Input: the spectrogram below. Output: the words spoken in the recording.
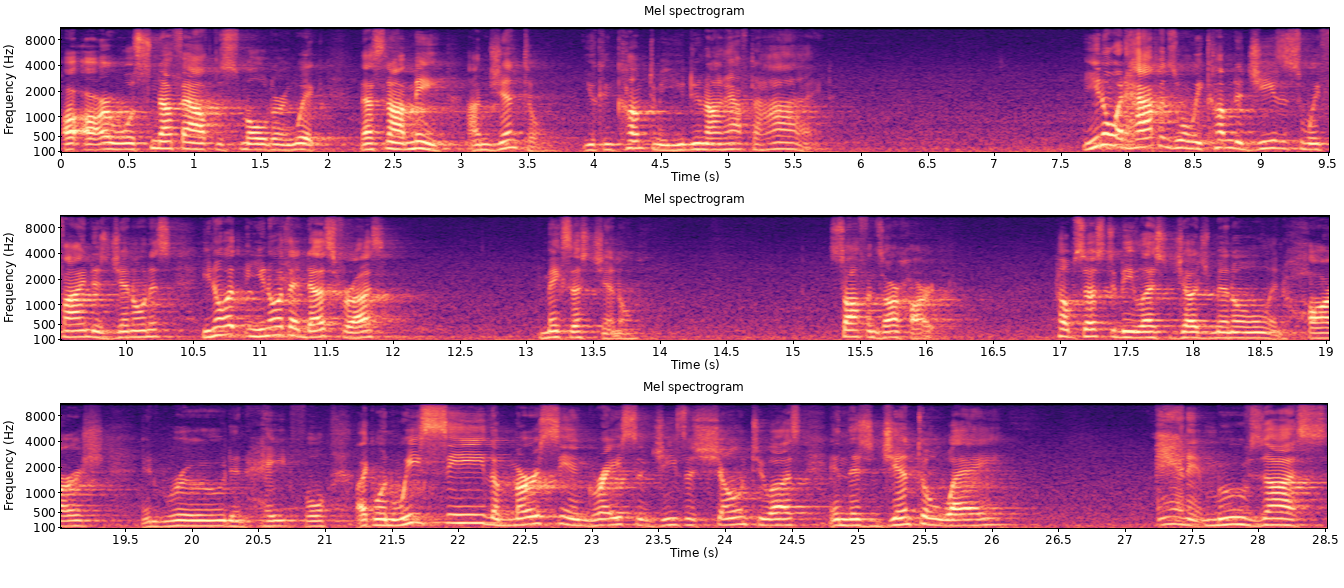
or, or will snuff out the smoldering wick. That's not me. I'm gentle. You can come to me. You do not have to hide. You know what happens when we come to Jesus and we find his gentleness? You know what, you know what that does for us? It makes us gentle, softens our heart, helps us to be less judgmental and harsh and rude and hateful. Like when we see the mercy and grace of Jesus shown to us in this gentle way, man, it moves us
